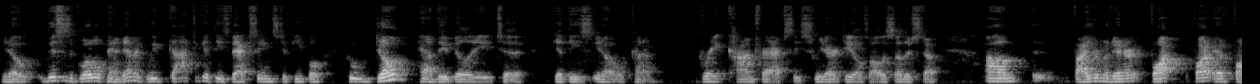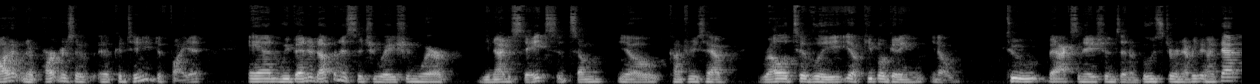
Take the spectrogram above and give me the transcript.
you know, this is a global pandemic. We've got to get these vaccines to people who don't have the ability to get these, you know, kind of great contracts, these sweetheart deals, all this other stuff. Um, Pfizer, Moderna fought, fought, have fought it, and their partners have, have continued to fight it. And we've ended up in a situation where the United States and some, you know, countries have relatively, you know, people getting, you know, two vaccinations and a booster and everything like that.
